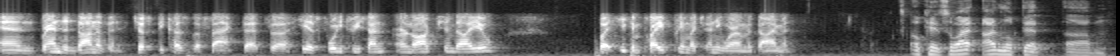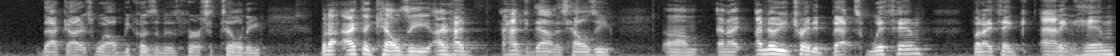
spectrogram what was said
and Brendan Donovan, just because of the fact that uh, he has 43 cent earned option value, but he can play pretty much anywhere on the diamond. Okay, so I, I looked at um, that guy as well because of his versatility. But I, I think Helsley, I had had you down as Helsley, um, and I, I know you traded Betts with him, but I think adding him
